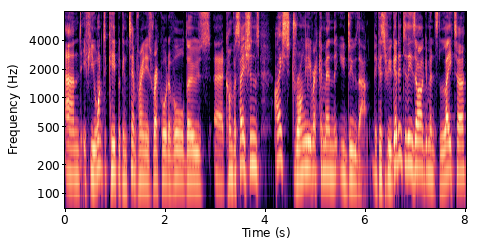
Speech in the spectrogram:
And if you want to keep a contemporaneous record of all those uh, conversations, I strongly recommend that you do that. Because if you get into these arguments later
